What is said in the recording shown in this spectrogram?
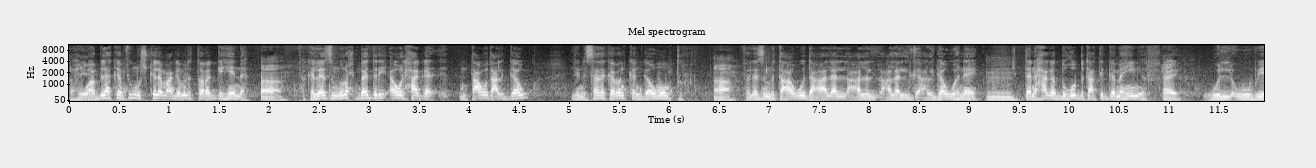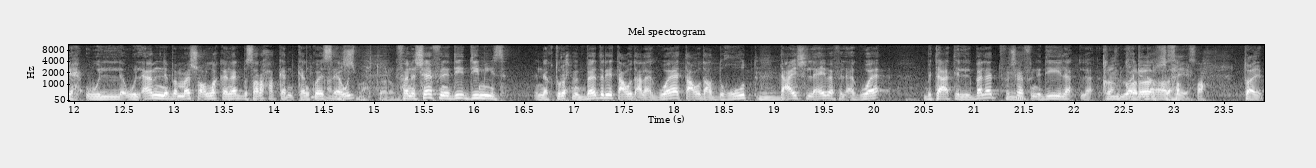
صحيح. وقبلها كان في مشكلة مع جماهير الترجي هنا. آه. فكان لازم نروح بدري. أول حاجة نتعود على الجو. لأن ساعتها كمان كان جو ممطر. آه. فلازم نتعود على ال على ال على, ال على الجو هناك. تاني حاجة الضغوط بتاعت الجماهير. أيوه. وال وبيح وال والأمن ما شاء الله كان هناك بصراحة كان كان كويس قوي. محترمة. فأنا شايف إن دي دي ميزة. إنك تروح من بدري تعود على الأجواء تعود على الضغوط. تعيش اللعيبة في الأجواء بتاعه البلد. فشايف إن دي لا لا كان في الوقت ده قرار آه، صح- صحيح. صح. طيب.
